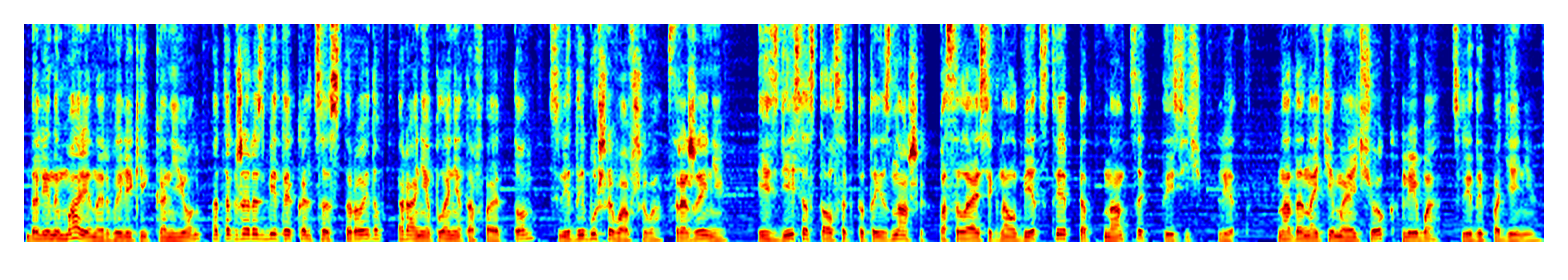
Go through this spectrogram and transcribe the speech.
долины Маринер, Великий каньон, а также разбитое кольцо астероидов, ранее планета Фаэтон, следы бушевавшего сражения. И здесь остался кто-то из наших, посылая сигнал бедствия 15 тысяч лет. Надо найти маячок, либо следы падения.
